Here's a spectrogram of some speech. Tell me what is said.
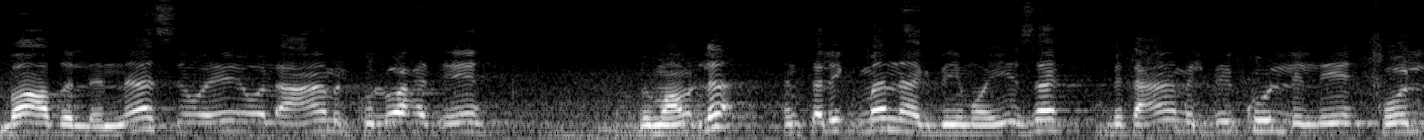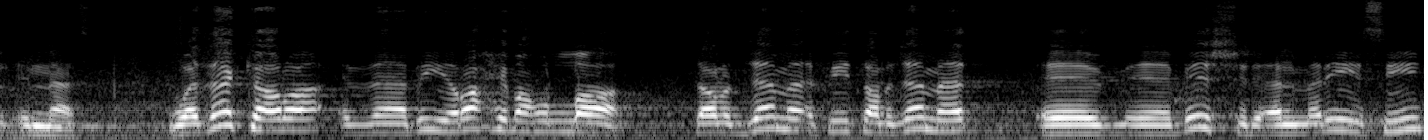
بعض الناس هو إيه ولا عامل كل واحد إيه لا انت ليك منهج بيميزك بتعامل بيه كل الايه كل الناس. وذكر الذهبي رحمه الله ترجمة في ترجمة بشر المريسي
